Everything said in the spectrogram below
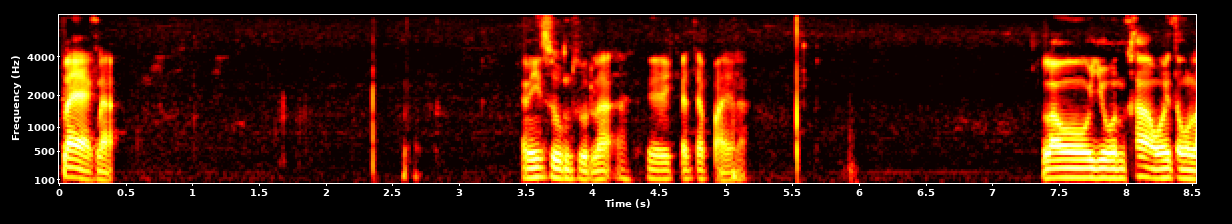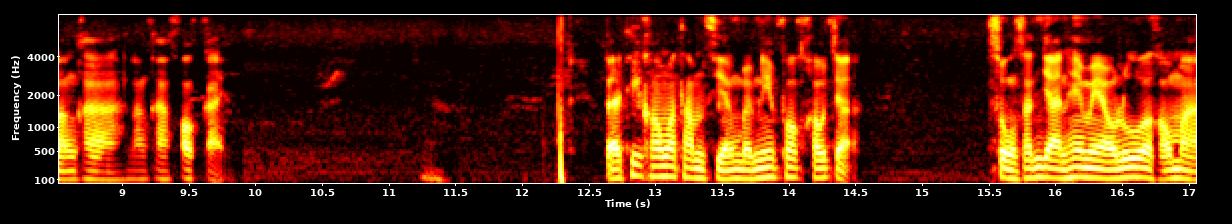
แปลกนะอันนี้ซูมสุดละเดี๋ยวก็จะไปละเราโยนข้าวไว้ตรงหลังคาหลังคาข้อไก่ แต่ที่เขามาทำเสียงแบบนี้เพราะเขาจะส่งสัญญาณให้แมวรู้ว่าเขามา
